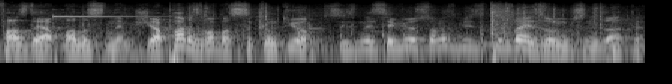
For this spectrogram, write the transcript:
fazla yapmalısın demiş. Yaparız baba sıkıntı yok. Siz ne seviyorsanız biz buradayız onun için zaten.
